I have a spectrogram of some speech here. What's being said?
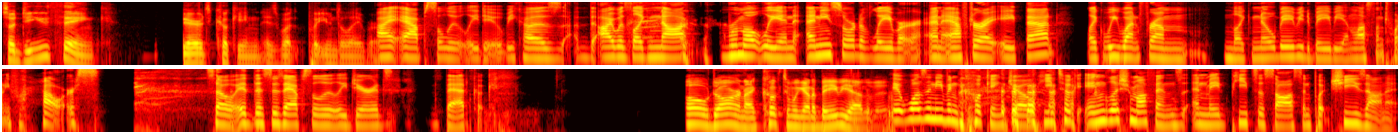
So do you think Jared's cooking is what put you into labor? I absolutely do because I was like not remotely in any sort of labor, and after I ate that, like we went from like no baby to baby in less than 24 hours. So it, this is absolutely Jared's bad cooking. Oh darn, I cooked and we got a baby out of it. It wasn't even cooking, Joe. He took English muffins and made pizza sauce and put cheese on it.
